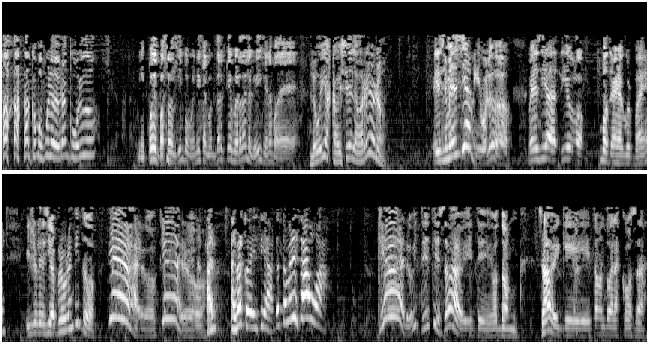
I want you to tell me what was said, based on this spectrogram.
¿Cómo fue lo de Branco, boludo? Después de pasar el tiempo me venís a contar que es verdad lo que dice, no podés. ¿Lo veías cabecear de la barrera o no? Y si me decía a mí, boludo, me decía, Diego, vos tenés la culpa, ¿eh? Y yo le decía, pero Branquito, claro, claro, Al, al barco le decía, no tomes agua. claro, viste, este sabe, este botón, sabe que estaban todas las cosas.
